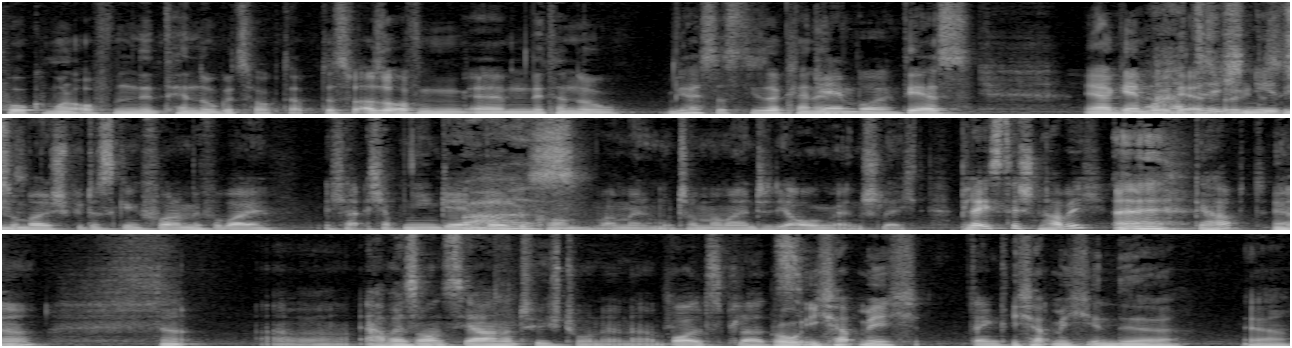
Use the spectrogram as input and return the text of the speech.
Pokémon auf dem Nintendo gezockt habe. Das war also auf dem ähm, Nintendo, wie heißt das, dieser kleine Gameboy. DS. Ja, Gameboy Hatte DS. Hatte ich nie zum Beispiel, das ging voll an mir vorbei. Ich, ich habe nie einen Gameboy bekommen, weil meine Mutter mal meinte, die Augen werden schlecht. Playstation habe ich äh, gehabt, ja. ja. Aber, aber sonst ja, natürlich Tone, ne? Bolzplatz. Bro, ich habe mich, ich habe mich in der, ja,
